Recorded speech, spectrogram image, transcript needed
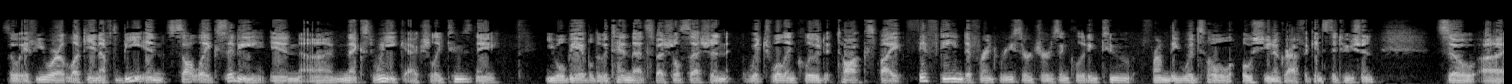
So if you are lucky enough to be in Salt Lake City in uh, next week, actually Tuesday, you will be able to attend that special session, which will include talks by 15 different researchers, including two from the Woods Hole Oceanographic Institution. So uh,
